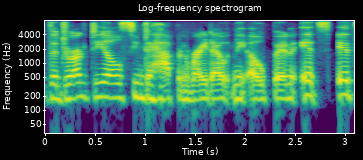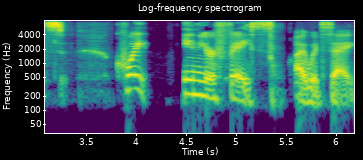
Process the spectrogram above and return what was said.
The drug deals seem to happen right out in the open. It's it's quite in your face, I would say.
